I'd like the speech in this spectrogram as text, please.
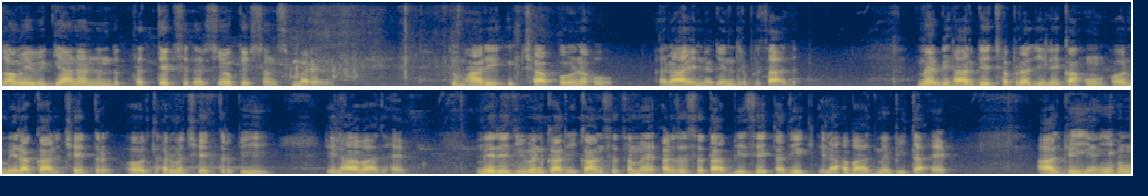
स्वामी विज्ञानानंद प्रत्यक्षदर्शियों के संस्मरण। तुम्हारी इच्छा पूर्ण हो, राय नगेंद्र प्रसाद। मैं बिहार के छपरा ज़िले का हूँ और मेरा कार्य क्षेत्र और धर्म क्षेत्र भी इलाहाबाद है। मेरे जीवन का अधिकांश समय अर्ध शताब्दी से अधिक इलाहाबाद में बीता है। आज भी यहीं हूँ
